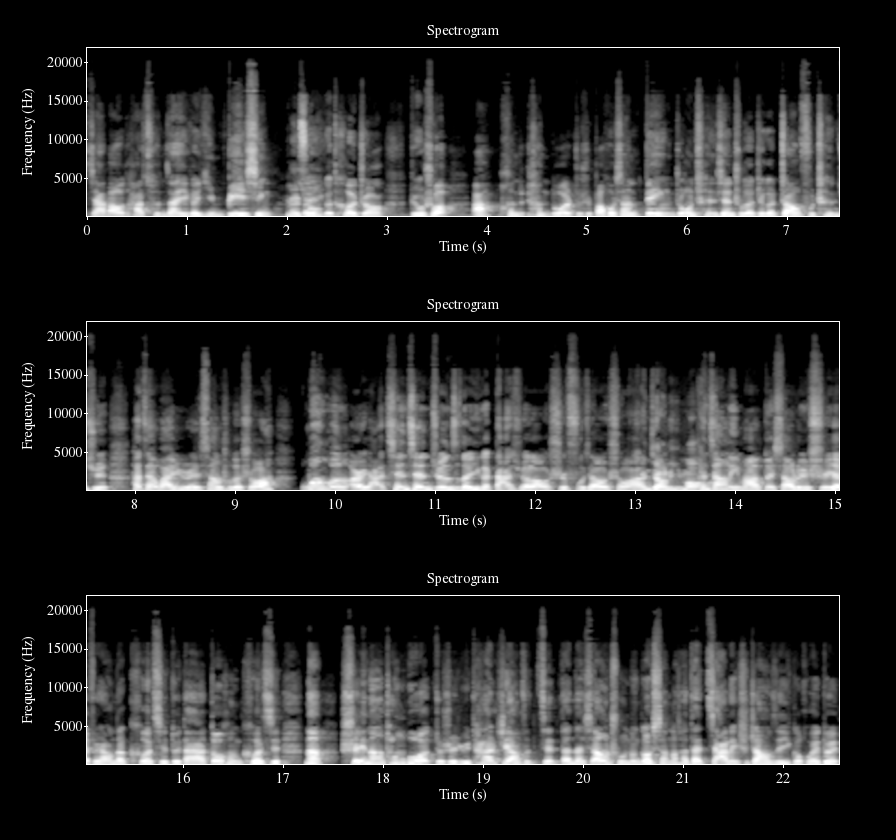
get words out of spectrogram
家暴它存在一个隐蔽性的一个特征，比如说。啊，很很多就是包括像电影中呈现出的这个丈夫陈军，他在外与人相处的时候啊，温文尔雅、谦谦君子的一个大学老师、副教授啊，很讲礼貌，很讲礼貌，对小律师也非常的客气，对大家都很客气。那谁能通过就是与他这样子简单的相处，能够想到他在家里是这样子一个会对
